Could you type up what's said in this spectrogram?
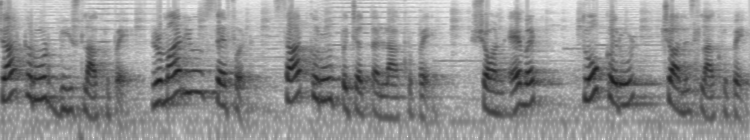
चार करोड़ 20 लाख रुपए। रोमारियो सेफर्ड, सात करोड़ 75 लाख रुपए। शॉन एवट दो करोड़ 40 लाख रुपए।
